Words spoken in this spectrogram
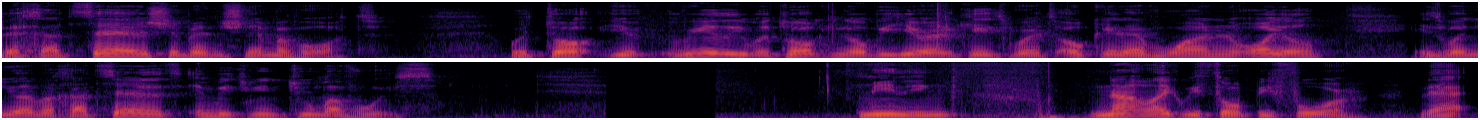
bechatzer sheben shnei mavot. We're talk, you, really, we're talking over here at a case where it's okay to have wine and oil, is when you have a chatzer that's in between two mavuis. Meaning, not like we thought before that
